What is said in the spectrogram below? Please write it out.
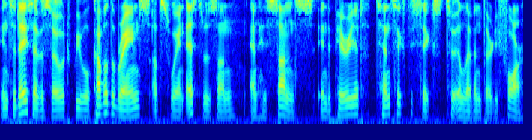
In today's episode, we will cover the reigns of Sweyn Estridsson and his sons in the period 1066 to 1134.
